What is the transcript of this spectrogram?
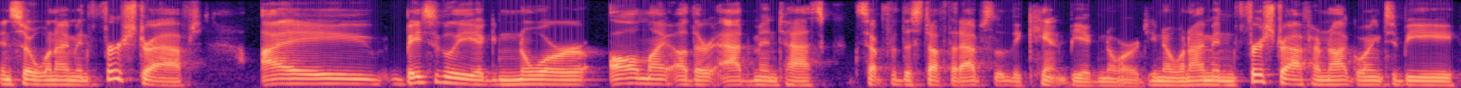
And so when I'm in first draft, I basically ignore all my other admin tasks except for the stuff that absolutely can't be ignored. You know, when I'm in first draft, I'm not going to be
